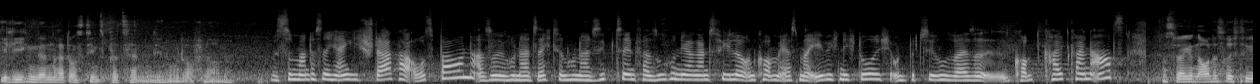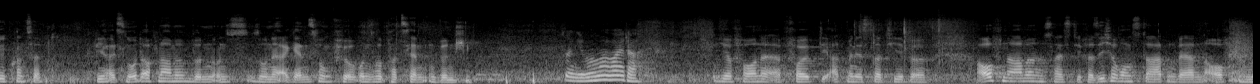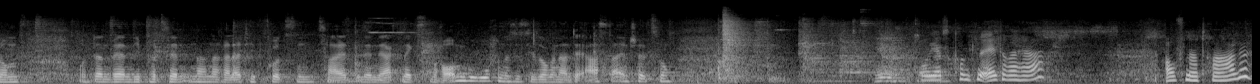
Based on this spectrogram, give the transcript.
die liegenden Rettungsdienstpatienten die Notaufnahme. Müsste man das nicht eigentlich stärker ausbauen? Also 116, 117 versuchen ja ganz viele und kommen erstmal ewig nicht durch und beziehungsweise kommt halt kein Arzt. Das wäre genau das richtige Konzept. Wir als Notaufnahme würden uns so eine Ergänzung für unsere Patienten wünschen. Dann gehen wir mal weiter. Hier vorne erfolgt die administrative Aufnahme, das heißt die Versicherungsdaten werden aufgenommen und dann werden die Patienten nach einer relativ kurzen Zeit in den nächsten Raum gerufen. Das ist die sogenannte Ersteinschätzung. So, jetzt kommt ein älterer Herr auf einer Trage.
